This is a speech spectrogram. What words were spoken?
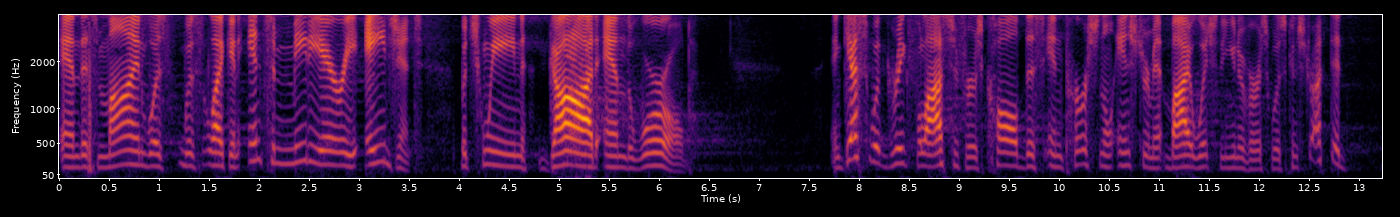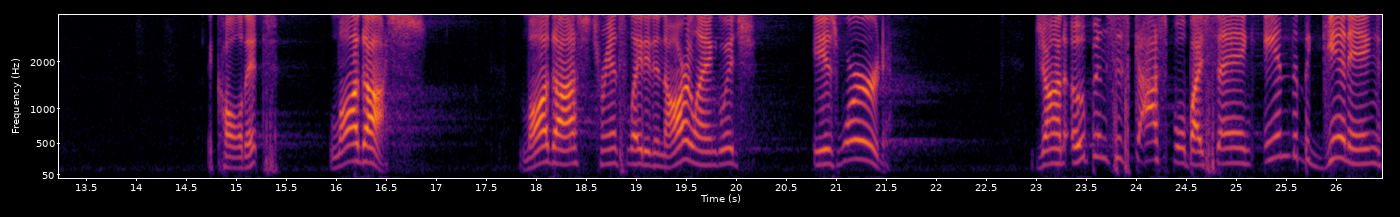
and this mind was was like an intermediary agent between God and the world. And guess what Greek philosophers called this impersonal instrument by which the universe was constructed? They called it logos. Logos, translated in our language, is word. John opens his gospel by saying, In the beginning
